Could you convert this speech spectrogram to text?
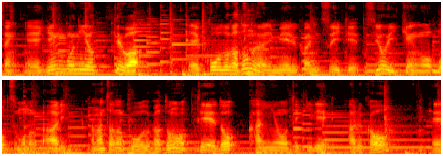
せん。えー、言語によっては、えー、コードがどのように見えるかについて強い意見を持つものがあり、あなたのコードがどの程度寛容的であるかを、え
